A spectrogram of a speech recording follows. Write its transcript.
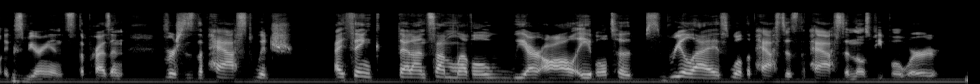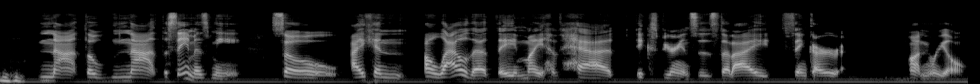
Mm-hmm. experience, the present versus the past, which I think that on some level we are all able to realize, well, the past is the past, and those people were Mhm. not the not the same as me. So I can allow that they might have had experiences that I think are unreal.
